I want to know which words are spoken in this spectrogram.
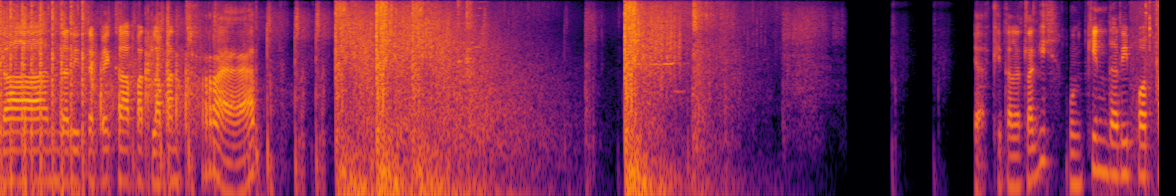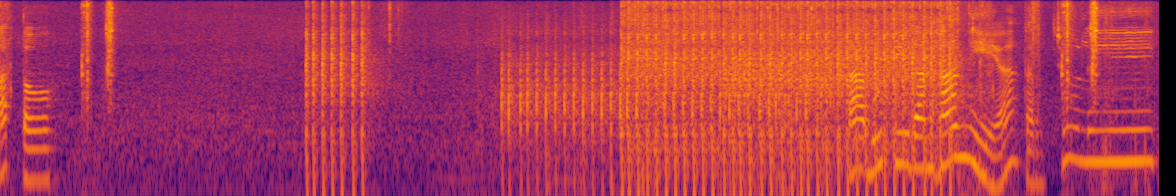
dan dari TPK 48 Crab ya kita lihat lagi. Mungkin dari Potato. Tabuti dan Hani ya terculik.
